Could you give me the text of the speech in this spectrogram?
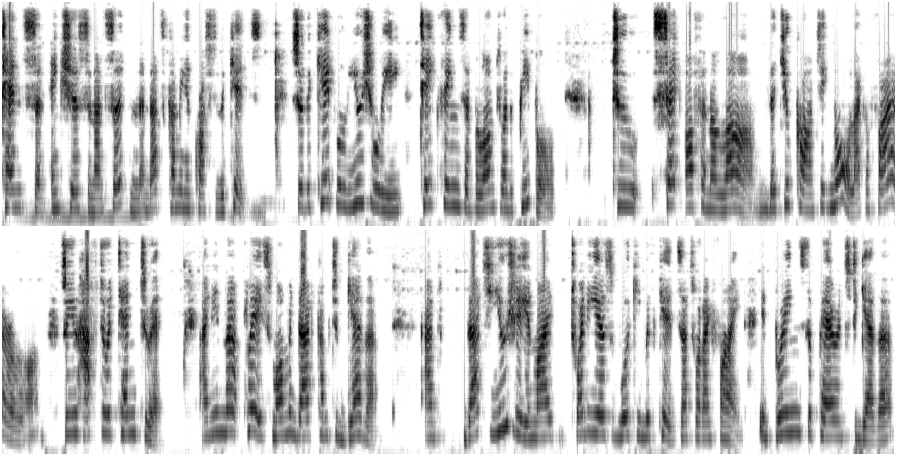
tense and anxious and uncertain and that's coming across to the kids so the kid will usually take things that belong to other people to set off an alarm that you can't ignore, like a fire alarm. So you have to attend to it. And in that place, mom and dad come together. And that's usually in my 20 years of working with kids, that's what I find. It brings the parents together.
